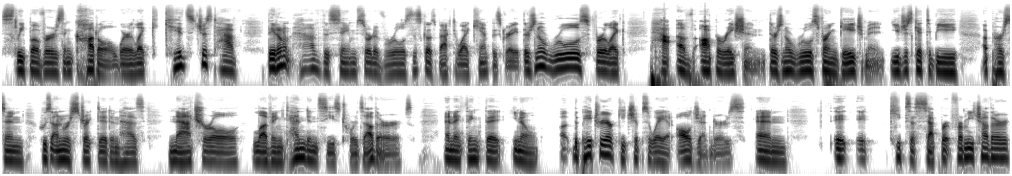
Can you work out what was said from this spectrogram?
sleepovers and cuddle, where like kids just have, they don't have the same sort of rules. This goes back to why camp is great. There's no rules for like ha- of operation. There's no rules for engagement. You just get to be a person who's unrestricted and has natural loving tendencies towards others. And I think that, you know, uh, the patriarchy chips away at all genders and it it keeps us separate from each other.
